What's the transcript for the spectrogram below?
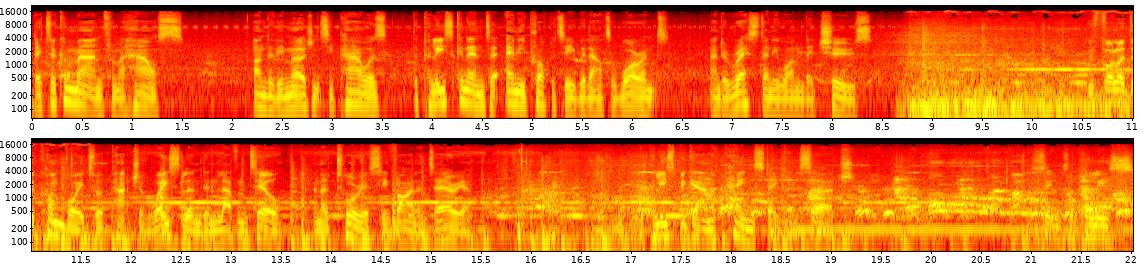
They took a man from a house. Under the emergency powers, the police can enter any property without a warrant and arrest anyone they choose. We followed the convoy to a patch of wasteland in Laventille, a notoriously violent area. The police began a painstaking search. Seems the police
